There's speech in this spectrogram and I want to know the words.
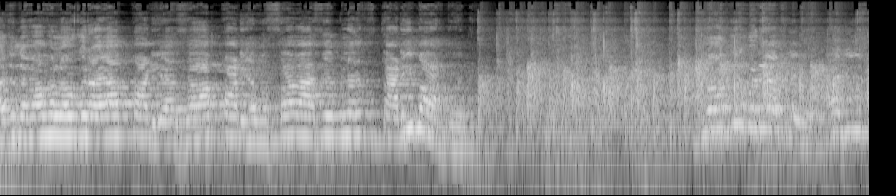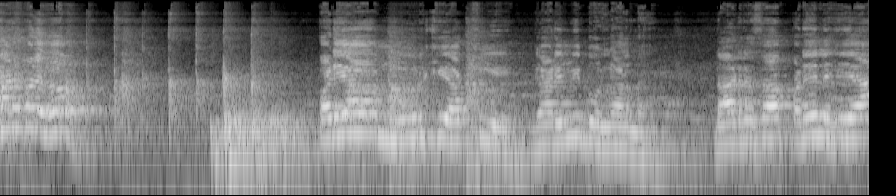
ਅੱਜ ਨਵਾਂ ਵਲੋਗ ਕਰਾਇਆ ਪਹਾੜੀਆ ਸਾਹਿਬ, ਪਹਾੜੀਆ ਵਸਾ ਵਾਸਤੇ ਪਹਿਲਾਂ ਤਾੜੀ ਮਾਰ ਦਿਓ ਲੋਕ ਬੜੇ ਆਪਣੇ ਅੱਜ ਉਮਰ ਬੜੇ ਦੋ ਪੜਿਆ ਮੂਰਖ ਆਖੀਏ ਗਾੜੀ ਨਹੀਂ ਬੋਲਣ ਮੈਂ। ਡਾਕਟਰ ਸਾਹਿਬ ਪੜ੍ਹੇ ਲਿਖੇ ਆ,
